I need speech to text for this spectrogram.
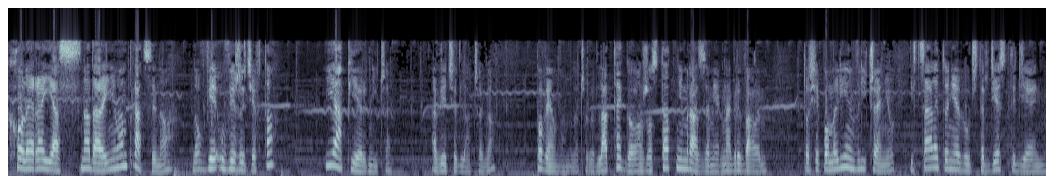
cholera jasna, dalej nie mam pracy, no. No wie, uwierzycie w to? Ja pierniczę. A wiecie dlaczego? Powiem wam dlaczego. Dlatego, że ostatnim razem, jak nagrywałem, to się pomyliłem w liczeniu i wcale to nie był 40 dzień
